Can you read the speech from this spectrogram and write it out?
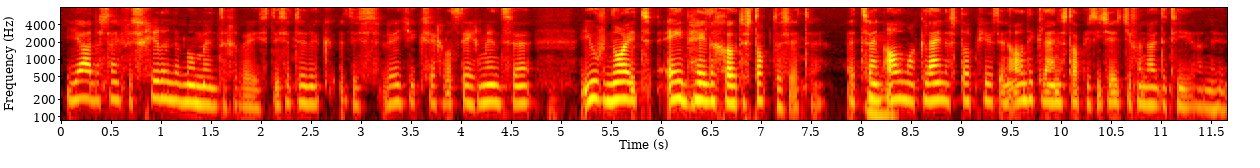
Ja, er zijn verschillende momenten geweest. Het is natuurlijk, het is, weet je, ik zeg wat tegen mensen, je hoeft nooit één hele grote stap te zetten. Het zijn Mhm. allemaal kleine stapjes en al die kleine stapjes die zet je vanuit het hier en nu.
